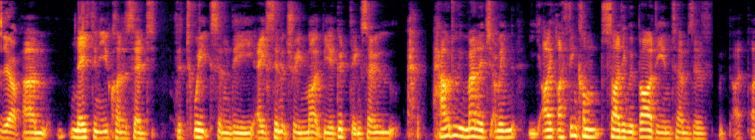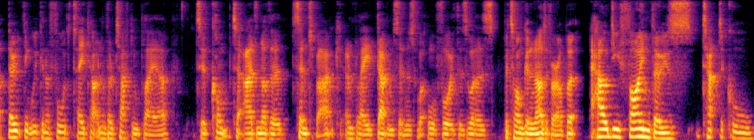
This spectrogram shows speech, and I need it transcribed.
Yeah. Um, Nathan, you kind of said the tweaks and the asymmetry might be a good thing. So, how do we manage? I mean, I, I think I'm siding with Bardi in terms of I, I don't think we can afford to take out another attacking player to comp to add another centre back and play Davinson as well, or Foyth as well as Vertonghen and Alderweireld. But how do you find those tactical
